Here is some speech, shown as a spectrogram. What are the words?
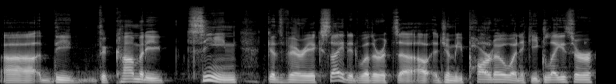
uh, the the comedy scene gets very excited. Whether it's uh, Jimmy Pardo, and Nikki Glazer,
